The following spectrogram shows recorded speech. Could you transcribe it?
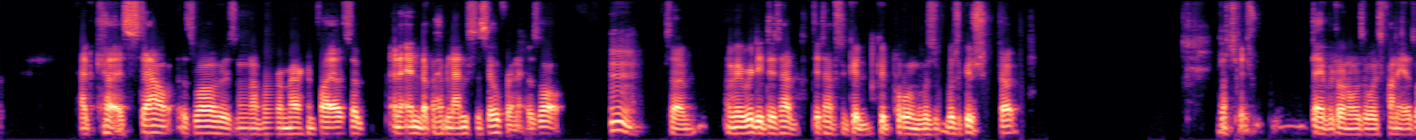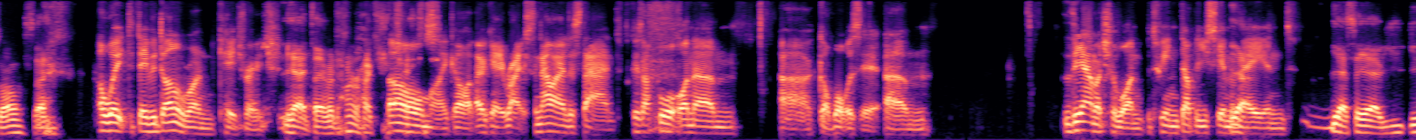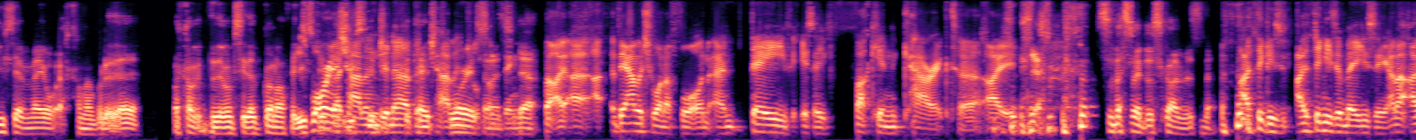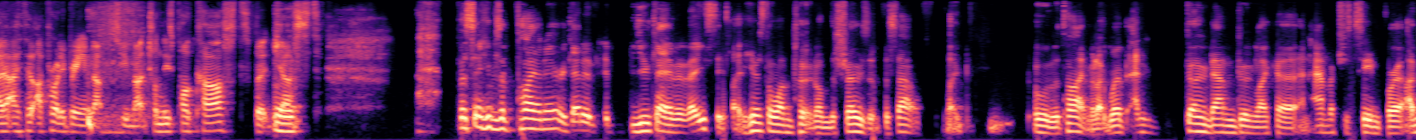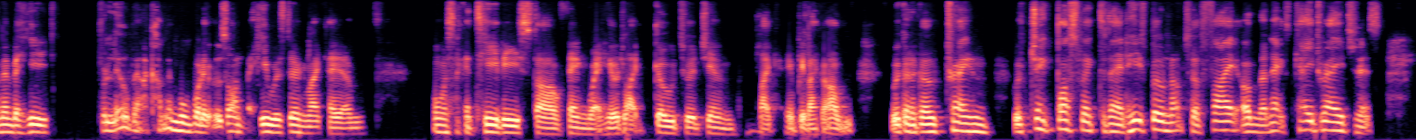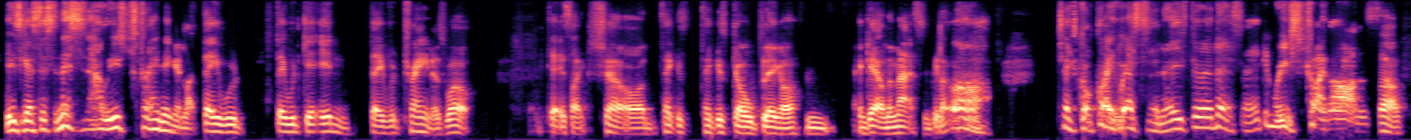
had Curtis Stout as well, who's another American fighter. So and it ended up having Anderson Silva in it as well. Mm. So I mean, really did have did have some good good pull and was was a good show. Dave O'Donnell was always funny as well. So. Oh wait, did Dave O'Donnell run Cage Rage? Yeah, Dave O'Donnell run Cage Oh Rage. my god. Okay, right. So now I understand because I thought on um, uh, God, what was it? Um, the amateur one between WCMMA yeah. and yeah, so yeah, UCMMA. I can't remember what it. I can't, obviously they've gone off. It Warrior Challenge and Urban Challenge Warrior or something. Yeah. But I, I, the amateur one I fought on, and Dave is a fucking character. I yeah, it's the best way to describe it, isn't it? I think he's I think he's amazing, and I I, th- I probably bring him up too much on these podcasts, but mm. just. Yeah. But so he was a pioneer again in, in UK MMA scene. Like he was the one putting on the shows at the South, like all the time. Like and going down and doing like a, an amateur scene for it. I remember he, for a little bit, I can't remember what it was on, but he was doing like a, um, almost like a TV style thing where he would like go to a gym, like it'd be like, oh, we're going to go train with Jake Bostwick today, and he's building up to a fight on the next Cage Rage, and it's he's against this, and this is how he's training, and like they would they would get in, they would train as well, get his like shirt on, take his take his gold bling off, and, and get on the mats and be like, oh, Jake's got great wrestling. He's doing this. and He can really strike hard and stuff.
